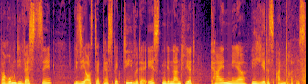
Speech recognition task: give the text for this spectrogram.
warum die Westsee, wie sie aus der Perspektive der Esten genannt wird, kein Meer wie jedes andere ist.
